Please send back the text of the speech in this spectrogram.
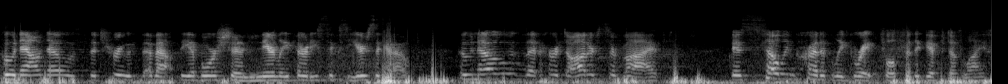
who now knows the truth about the abortion nearly 36 years ago, who knows that her daughter survived, is so incredibly grateful for the gift of life,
